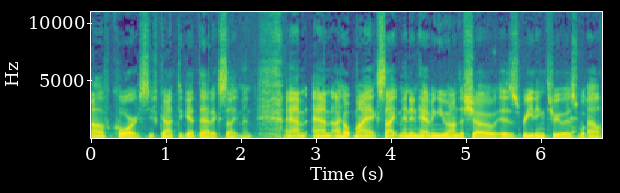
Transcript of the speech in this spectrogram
Of course, you've got to get that excitement, and and I hope my excitement in having you on the show is reading through as well.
